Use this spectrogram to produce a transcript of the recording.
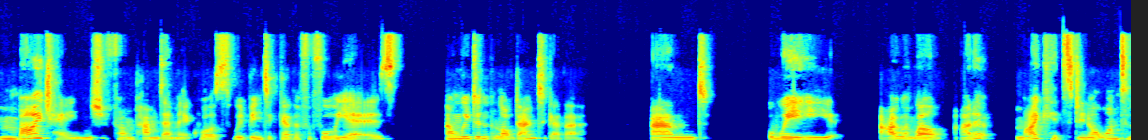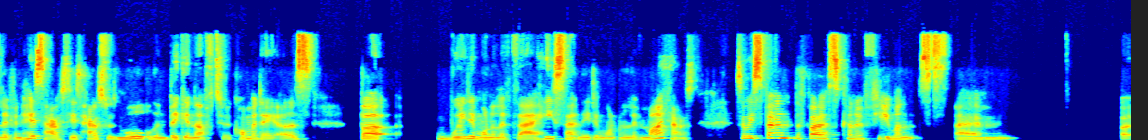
my change from pandemic was we'd been together for four years and we didn't lock down together. And we, I went, well, I don't, my kids do not want to live in his house. His house was more than big enough to accommodate us, but we didn't want to live there. He certainly didn't want to live in my house. So we spent the first kind of few months um, uh,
